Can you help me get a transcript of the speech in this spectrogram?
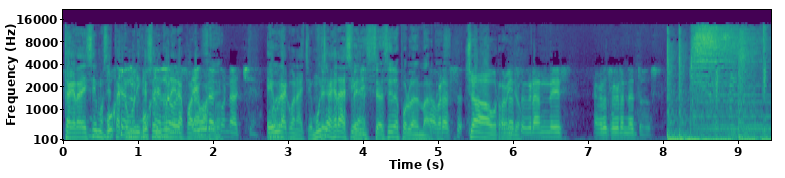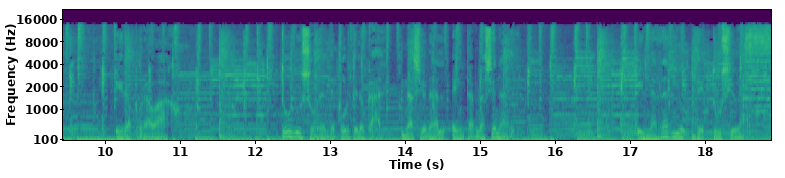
Te agradecemos esta comunicación con Era por Eura abajo. con H. Eura Bueno. con H. Muchas Fe- gracias. Felicitaciones por lo del martes. Abrazo, Chao, Ramiro. abrazo grandes. Abrazo grande a todos. Era por abajo. Todo sobre el deporte local, nacional e internacional. En la radio de tu ciudad.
